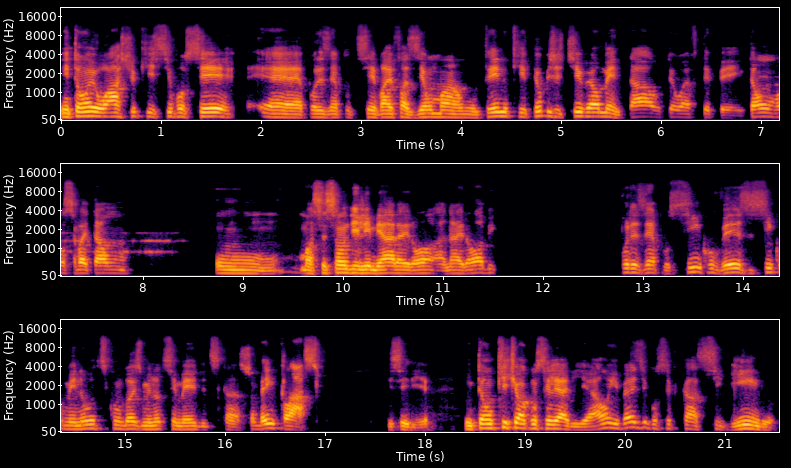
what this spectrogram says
Então, eu acho que se você é, por exemplo, você vai fazer uma, um treino que teu objetivo é aumentar o teu FTP. Então, você vai estar um, um, uma sessão de limiar anaeróbico, por exemplo, cinco vezes cinco minutos com dois minutos e meio de descanso, bem clássico que seria. Então, o que, que eu aconselharia? Ao invés de você ficar seguindo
